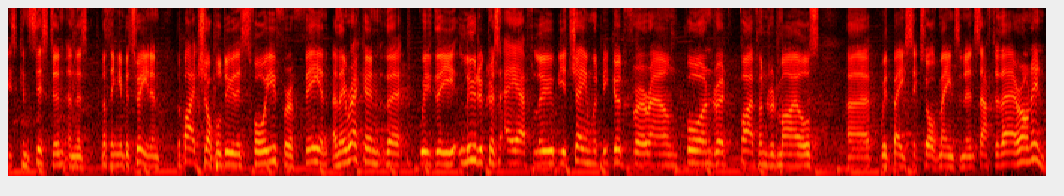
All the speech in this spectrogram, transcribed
is consistent and there's nothing in between. And the bike shop will do this for you for a fee. And, they reckon that with the ludicrous AF lube, your chain would be good for around 400, 500 miles uh, with basic sort of maintenance after they're on in.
